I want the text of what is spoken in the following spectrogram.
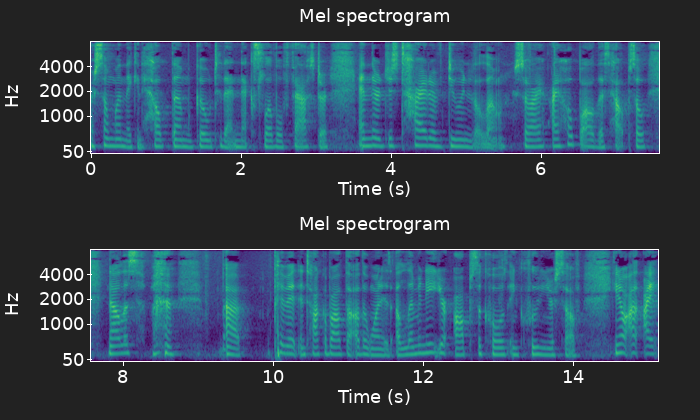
or someone that can help them go to that next level faster. And they're just tired of doing it alone. So I, I hope all this helps. So now let's uh, pivot and talk about the other one is eliminate your obstacles, including yourself. You know, I, I,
